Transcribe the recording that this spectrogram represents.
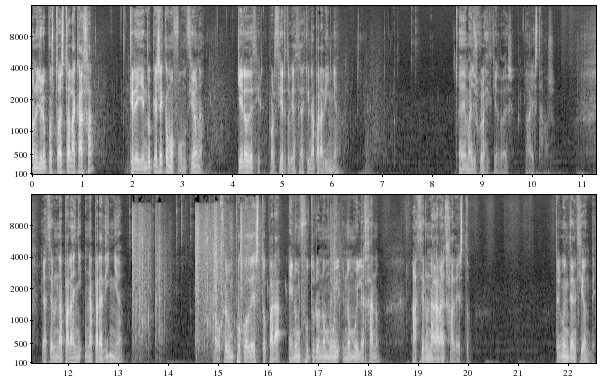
Bueno, yo le he puesto esto a la caja creyendo que sé cómo funciona. Quiero decir, por cierto, voy a hacer aquí una paradiña. Eh, mayúscula izquierda es. Ahí estamos. Voy a hacer una, una paradiña. A coger un poco de esto para, en un futuro no muy, no muy lejano, hacer una granja de esto. Tengo intención de...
